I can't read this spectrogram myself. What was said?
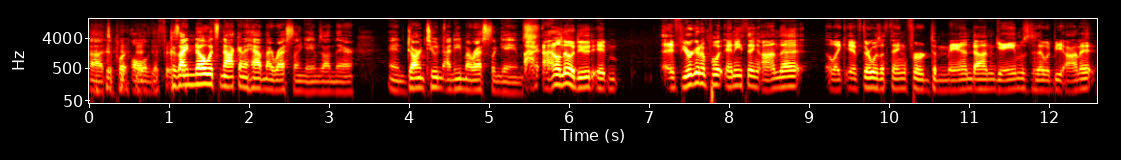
uh, to put all of the because I know it's not going to have my wrestling games on there. And darn tootin', I need my wrestling games. I, I don't know, dude. It if you're gonna put anything on that, like if there was a thing for demand on games that would be on it,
